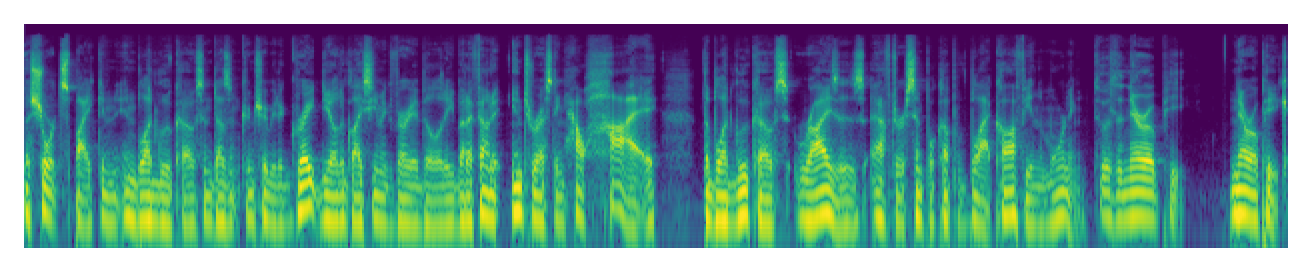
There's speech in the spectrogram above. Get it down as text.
a short spike in, in blood glucose and doesn't contribute a great deal to glycemic variability. But I found it interesting how high the blood glucose rises after a simple cup of black coffee in the morning. So it was a narrow peak. Narrow peak.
